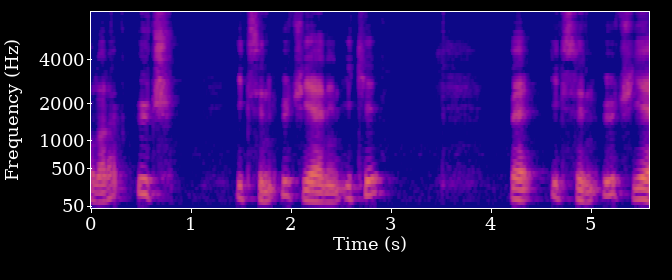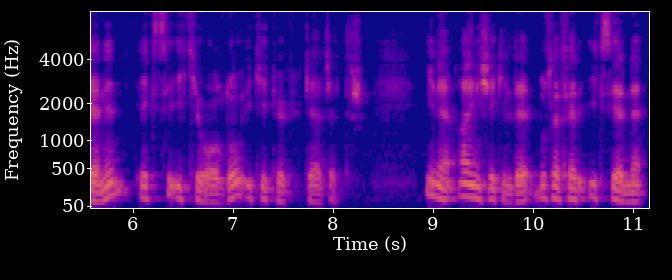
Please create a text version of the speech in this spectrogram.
olarak 3, x'in 3, y'nin 2 ve x'in 3, y'nin eksi 2 olduğu iki kök gelecektir. Yine aynı şekilde bu sefer x yerine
